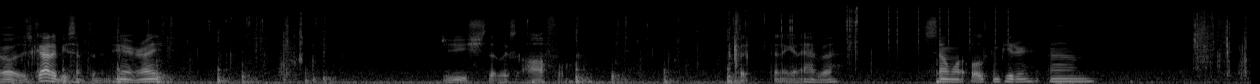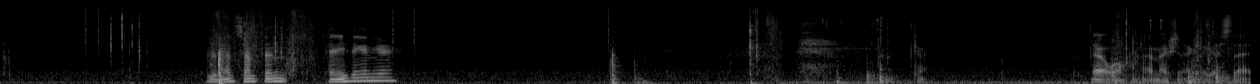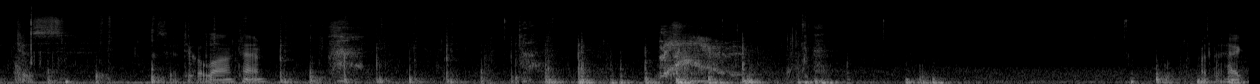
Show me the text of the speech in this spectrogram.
Oh, there's got to be something in here, right? Jeesh, that looks awful. But then again, I have a somewhat old computer. Um, is there not something, anything in here? Come on. Oh well, I'm actually not gonna guess that because it's gonna take a long time. What the heck?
